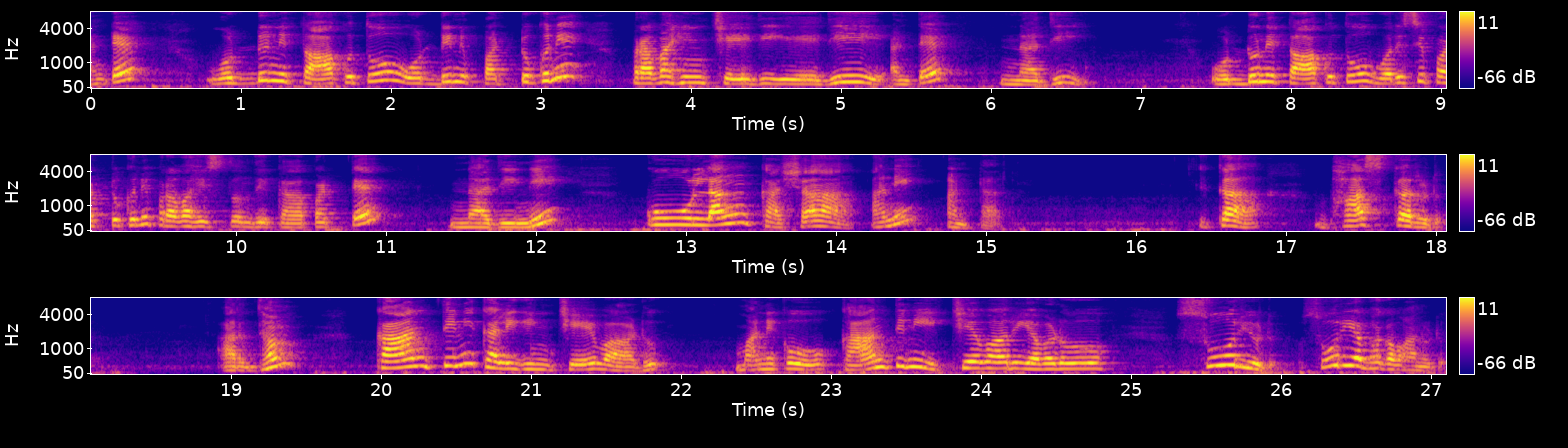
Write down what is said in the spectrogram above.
అంటే ఒడ్డుని తాకుతూ ఒడ్డుని పట్టుకుని ప్రవహించేది ఏది అంటే నది. ఒడ్డుని తాకుతూ ఒరిసి పట్టుకుని ప్రవహిస్తుంది కాబట్టే నదిని కూలంకష అని అంటారు. ఇక భాస్కరుడు. అర్థం కాంతిని కలిగించేవాడు. మనకు కాంతిని ఇచ్చేవారు ఎవడు? సూర్యుడు సూర్య భగవానుడు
